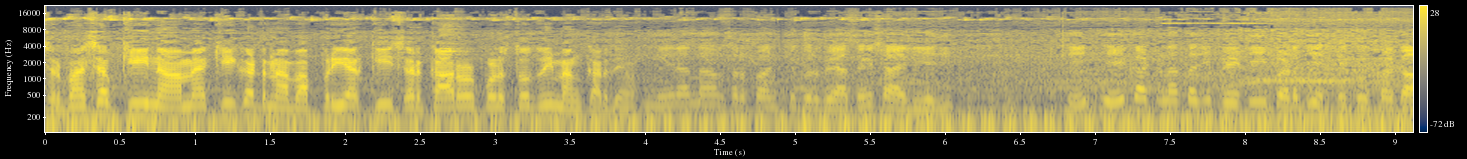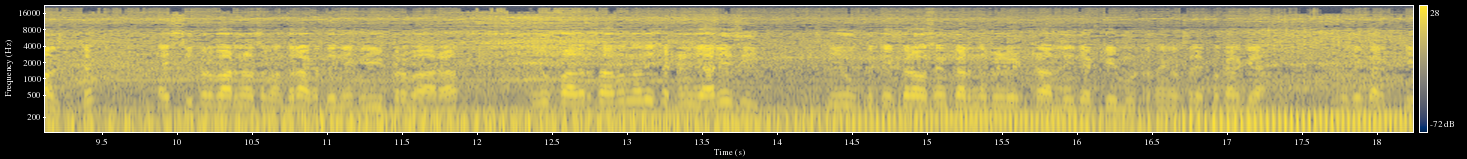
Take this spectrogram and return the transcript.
ਸਰਪੰਚ ਸਾਹਿਬ ਕੀ ਨਾਮ ਹੈ? ਕੀ ਘਟਨਾ ਵਾਪਰੀ ਹੈ ਕੀ ਸਰਕਾਰ ਔਰ ਪੁਲਿਸ ਤੋਂ ਤੁਸੀਂ ਮੰਗ ਕਰਦੇ ਹੋ? ਮੇਰਾ ਨਾਮ ਸਰਪੰਚ ਗੁਰਵਿਆਸ ਸਿੰਘ ਸ਼ਾਇਲੀ ਹੈ ਜੀ। ਤੇ ਇਹ ਘਟਨਾ ਤਾਂ ਜੀ ਬੇਟੀ ਪੜ੍ਹਦੀ ਇੱਥੇ ਕੋਕਰ ਕਾਲਜ 'ਚ। ਐਸੀ ਪਰਿਵਾਰ ਨਾਲ ਸੰਬੰਧ ਰੱਖਦੇ ਨੇ ਗਰੀਬ ਪਰਿਵਾਰ ਆ ਤੇ ਉਹ ਫਾਦਰ ਸਾਹਿਬ ਉਹਨਾਂ ਦੇ ਛੱਡਣ ਜਾ ਰਹੇ ਸੀ ਤੇ ਉਹ ਕਿਤੇ ਕ੍ਰਾਸਿੰਗ ਕਰਨ ਵੇਲੇ ਟਰਾਲੀ ਦੇ ਅੱਗੇ ਮੋਟਰਸਾਈਕਲ ਸਲਿੱਪ ਕਰ ਗਿਆ ਉਹਦੇ ਕਰਕੇ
